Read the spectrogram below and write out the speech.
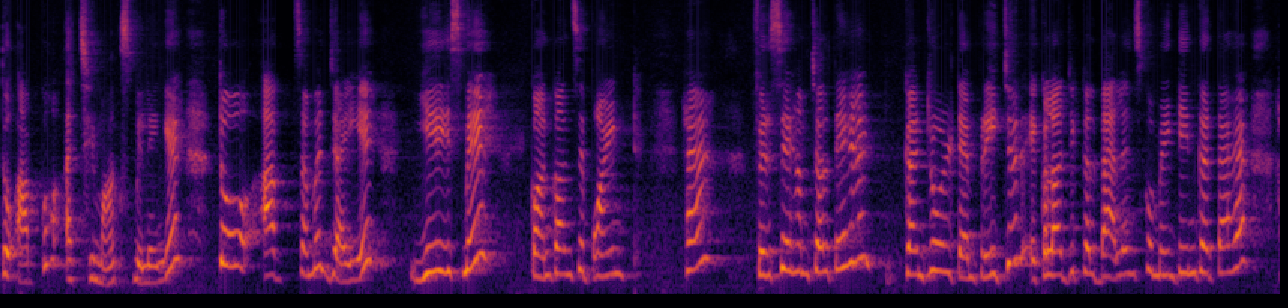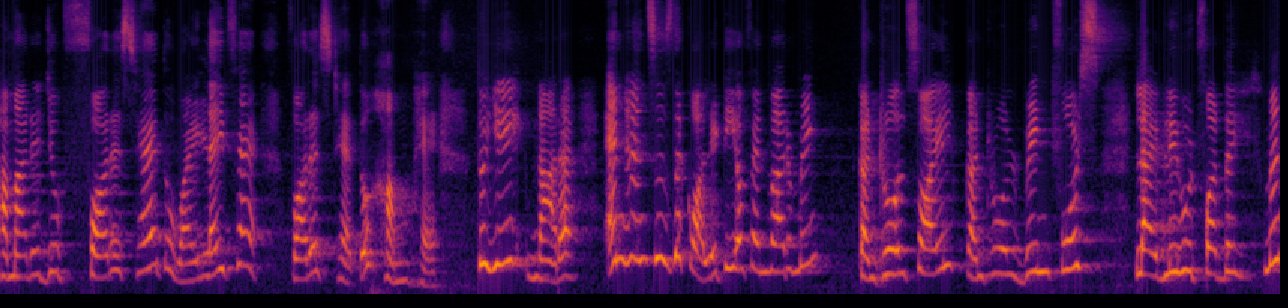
तो आपको अच्छे मार्क्स मिलेंगे। तो आप समझ जाइए, ये इसमें कौन कौन से पॉइंट हैं। फिर से हम चलते हैं। कंट्रोल टेम्परेचर इकोलॉजिकल बैलेंस को मेंटेन करता है। हमारे जो फॉरेस्ट है तो वाइल्ड लाइफ है। फॉरेस्ट है तो हम है। तो ये नारा enhances the quality of environment control soil, control wind force, livelihood for the human,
